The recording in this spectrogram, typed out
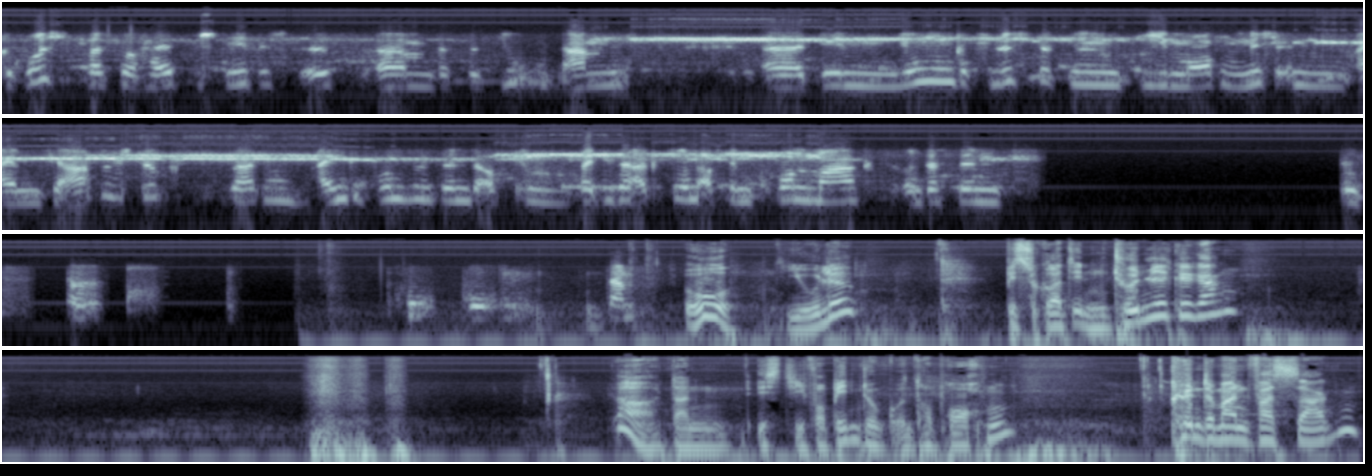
Gerücht, was so halb bestätigt ist, ähm, dass das Jugendamt äh, den jungen Geflüchteten, die morgen nicht in einem Theaterstück sozusagen eingebunden sind auf dem, bei dieser Aktion auf dem Kornmarkt, und das sind Oh, Jule, bist du gerade in den Tunnel gegangen? Ja, dann ist die Verbindung unterbrochen. Könnte man fast sagen.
